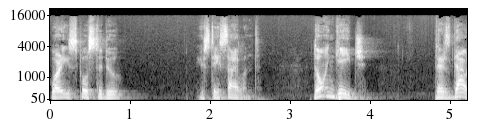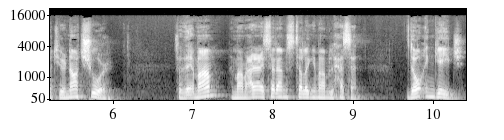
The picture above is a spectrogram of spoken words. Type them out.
What are you supposed to do? You stay silent. Don't engage. There's doubt, you're not sure. So the Imam, Imam Ali salam is telling Imam al Hassan, don't engage.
